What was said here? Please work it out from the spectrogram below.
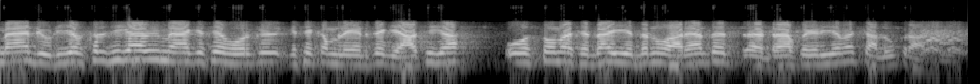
ਮੈਂ ਡਿਊਟੀ ਅਫਸਰ ਸੀਗਾ ਵੀ ਮੈਂ ਕਿਸੇ ਹੋਰ ਕਿਸੇ ਕੰਪਲੇਂਟ ਤੇ ਗਿਆ ਸੀਗਾ। ਉਸ ਤੋਂ ਮੈਂ ਸਿੱਧਾ ਹੀ ਇੱਧਰ ਨੂੰ ਆ ਰਿਹਾ ਤੇ ਟ੍ਰੈਫਿਕ ਜਿਹੜੀ ਆ ਮੈਂ ਚਾਲੂ ਕਰਾ ਦਿੱਤੀ।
